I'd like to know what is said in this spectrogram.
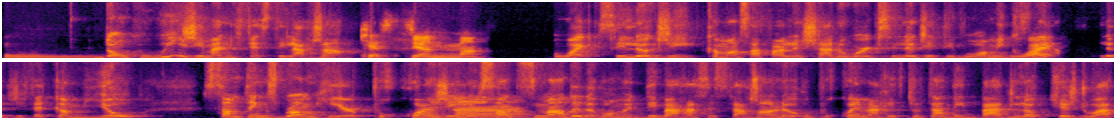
Ouh. Donc oui, j'ai manifesté l'argent. Questionnement. Ouais, c'est là que j'ai commencé à faire le shadow work, c'est là que j'ai été voir mes croyances, c'est là que j'ai fait comme yo, something's wrong here. Pourquoi j'ai le Ah. sentiment de devoir me débarrasser de cet argent-là? Ou pourquoi il m'arrive tout le temps des bad luck que je dois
